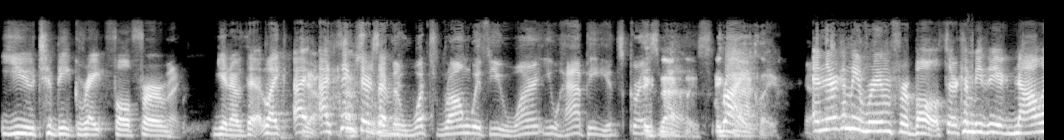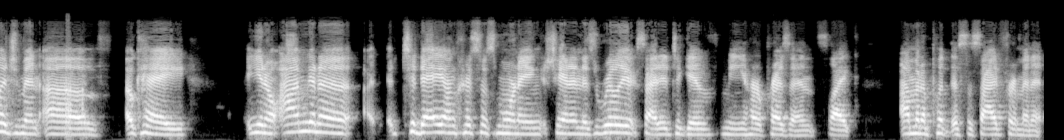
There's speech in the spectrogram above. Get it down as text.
you to be grateful for Right. you know that like I, Yeah, I think there's a the, what's wrong with you? Why aren't you happy? It's Christmas. exactly Right. exactly and there can be room for both there can be the acknowledgement of okay you know i'm gonna today on christmas morning shannon is really excited to give me her presents. Like i'm gonna put this aside for a minute.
